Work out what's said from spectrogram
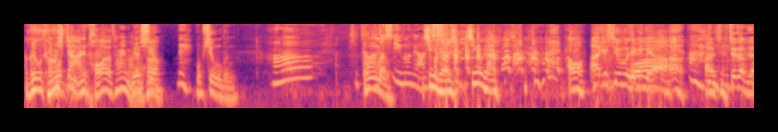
아, 그리고 결혼식장 안에 더워요, 사람이 많아서. 몇 시요? 네. 몹시 응분. 아, 진짜 복만. 아저씨 이만해, 아저씨. 친구 결혼식, 친구 결혼. 어. 아저씨 응분 재밌네요. 아, 아, 아, 저- 죄송합니다.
